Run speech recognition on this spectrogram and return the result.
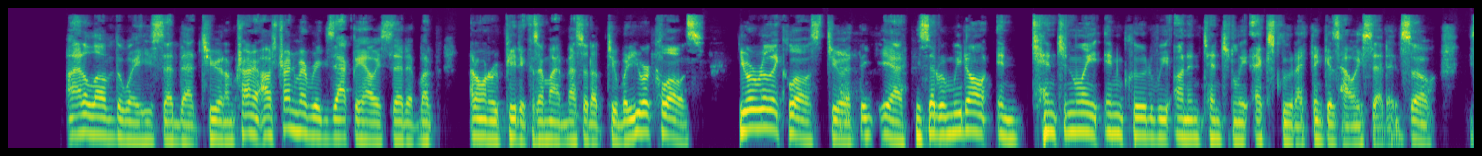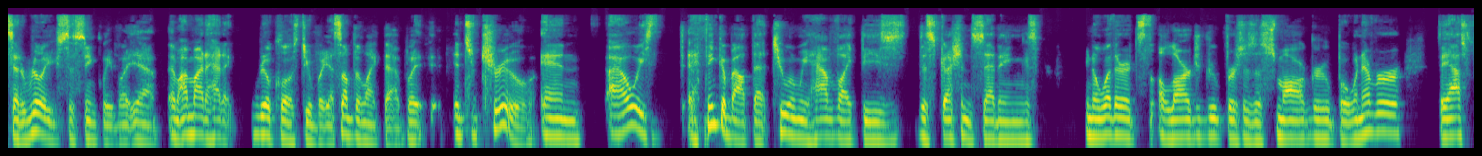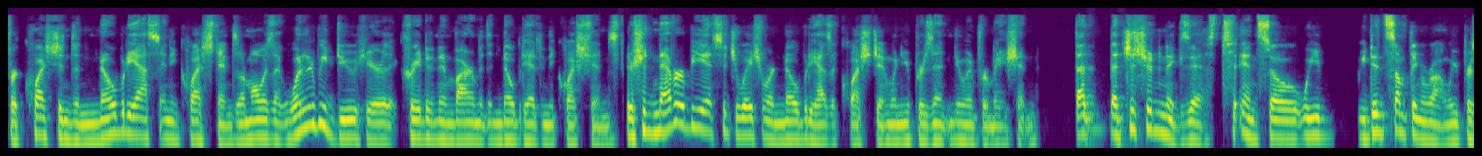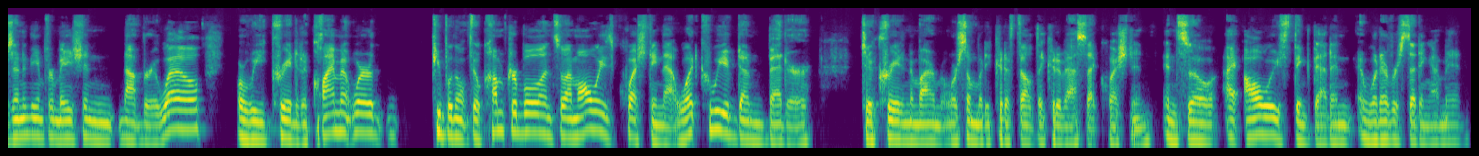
I love the way he said that too. And I'm trying to, I was trying to remember exactly how he said it, but I don't want to repeat it because I might mess it up too, but you were close. You were really close to it. I think, yeah. He said, when we don't intentionally include, we unintentionally exclude, I think is how he said it. So he said it really succinctly, but yeah, I might have had it real close to, but yeah, something like that. But it's true. And I always I think about that too when we have like these discussion settings you know, whether it's a large group versus a small group, but whenever they ask for questions and nobody asks any questions, I'm always like, what did we do here that created an environment that nobody had any questions? There should never be a situation where nobody has a question when you present new information. That, that just shouldn't exist. And so we, we did something wrong. We presented the information not very well, or we created a climate where people don't feel comfortable. And so I'm always questioning that. What could we have done better? To create an environment where somebody could have felt they could have asked that question. And so I always think that in, in whatever setting I'm in.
